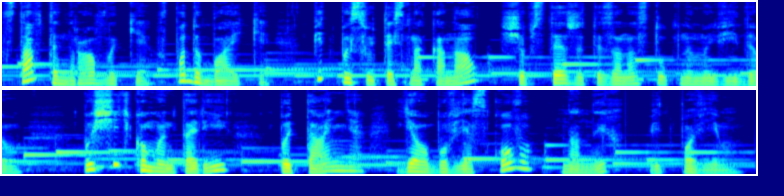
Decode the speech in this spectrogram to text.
Ставте нравлики, вподобайки, підписуйтесь на канал, щоб стежити за наступними відео. Пишіть коментарі, питання, я обов'язково на них відповім.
